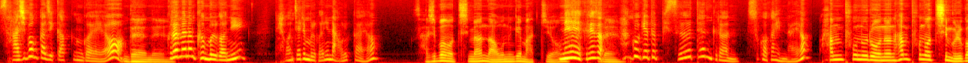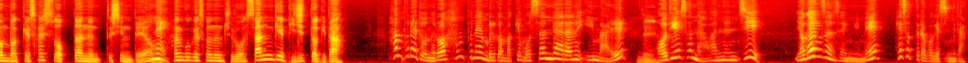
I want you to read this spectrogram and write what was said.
40원까지 깎은 거예요. 네 네. 그러면은 그 물건이 100원짜리 물건이 나올까요? 40원어치만 나오는 게 맞죠. 네, 그래서 네. 한국에도 비슷한 그런 수거가 있나요? 한 푼으로는 한 푼어치 물건밖에 살 수 없다는 뜻인데요. 네. 한국에서는 주로 싼 게 비지떡이다. 한 푼의 돈으로 한 푼의 물건밖에 못 산다라는 이 말 네. 어디에서 나왔는지 여가영 선생님의 해석 들어보겠습니다.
